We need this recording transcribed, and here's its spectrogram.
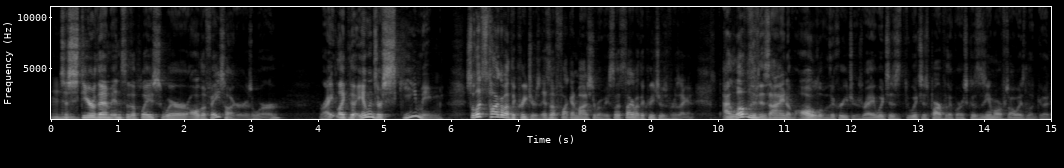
to mm-hmm. steer them into the place where all the facehuggers were, right? Like the aliens are scheming. So let's talk about the creatures. It's a fucking monster movie. So let's talk about the creatures for a second. I love the design of all of the creatures, right? Which is which is par for the course because the xenomorphs always look good.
